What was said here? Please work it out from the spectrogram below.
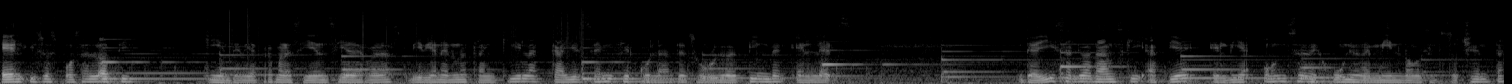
Él y su esposa Lottie, quien debía permanecer en silla de ruedas, vivían en una tranquila calle semicircular del suburbio de Tinden en Leeds. De ahí salió Adamski a pie el día 11 de junio de 1980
